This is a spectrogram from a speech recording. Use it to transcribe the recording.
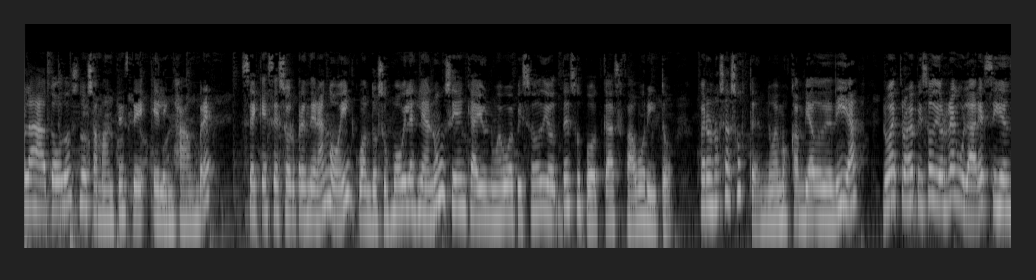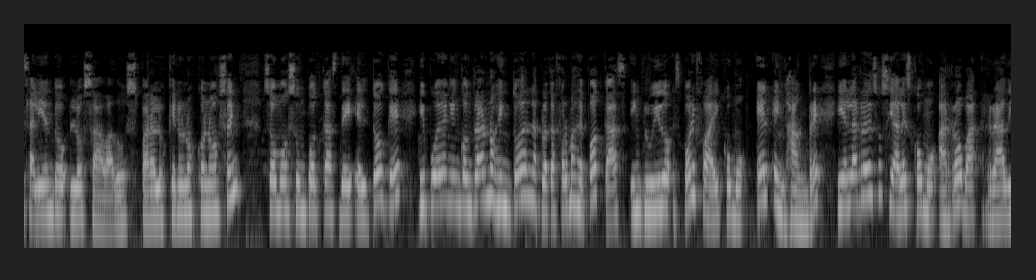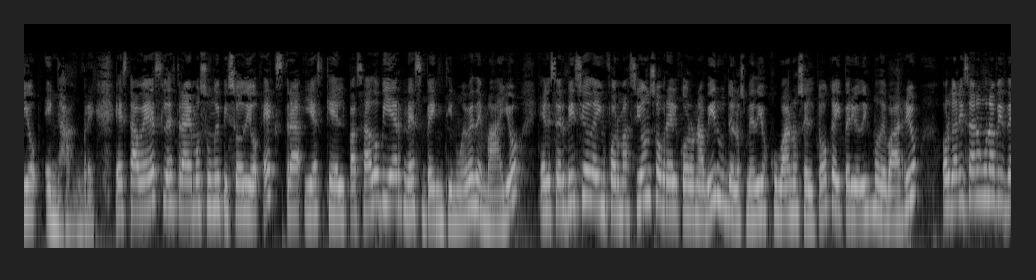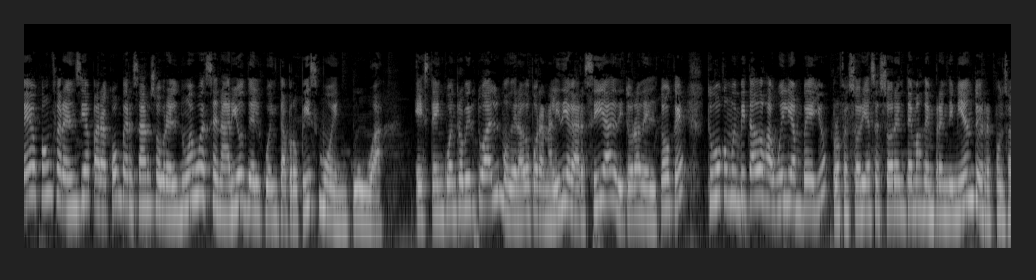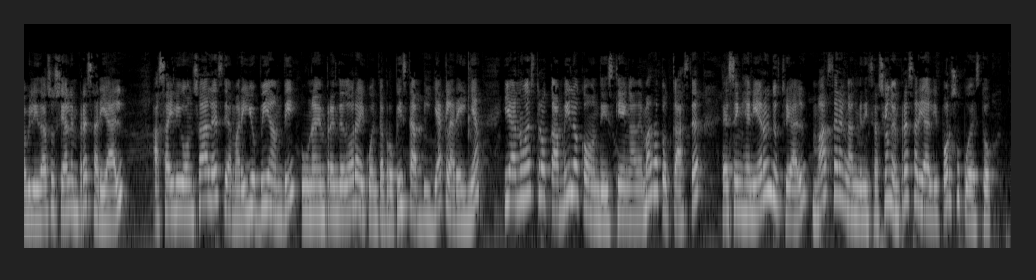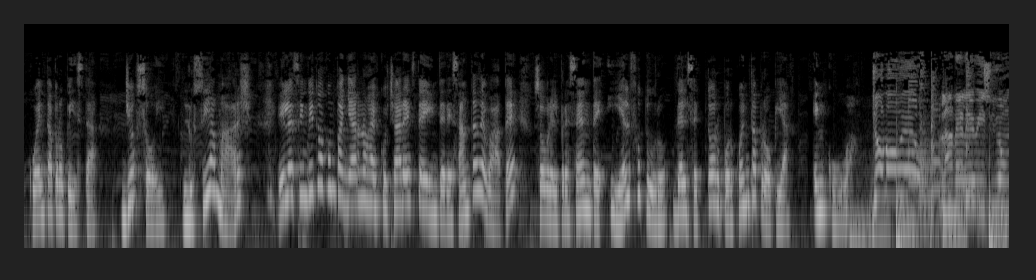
Hola a todos los amantes de El Enjambre. Sé que se sorprenderán hoy cuando sus móviles le anuncien que hay un nuevo episodio de su podcast favorito. Pero no se asusten, no hemos cambiado de día. Nuestros episodios regulares siguen saliendo los sábados. Para los que no nos conocen, somos un podcast de El Toque y pueden encontrarnos en todas las plataformas de podcast, incluido Spotify como El Enjambre y en las redes sociales como arroba Radio Enjambre. Esta vez les traemos un episodio extra y es que el pasado viernes 29 de mayo, el Servicio de Información sobre el Coronavirus de los medios cubanos El Toque y Periodismo de Barrio organizaron una videoconferencia para conversar sobre el nuevo escenario del cuentapropismo en Cuba. Este encuentro virtual, moderado por Ana Lidia García, editora del Toque, tuvo como invitados a William Bello, profesor y asesor en temas de emprendimiento y responsabilidad social empresarial, a Saily González de Amarillo B&B, una emprendedora y cuentapropista villaclareña, y a nuestro Camilo Condis, quien además de podcaster es ingeniero industrial, máster en administración empresarial y por supuesto cuentapropista. Yo soy Lucía Marsh y les invito a acompañarnos a escuchar este interesante debate sobre el presente y el futuro del sector por cuenta propia en Cuba. Yo no veo la televisión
